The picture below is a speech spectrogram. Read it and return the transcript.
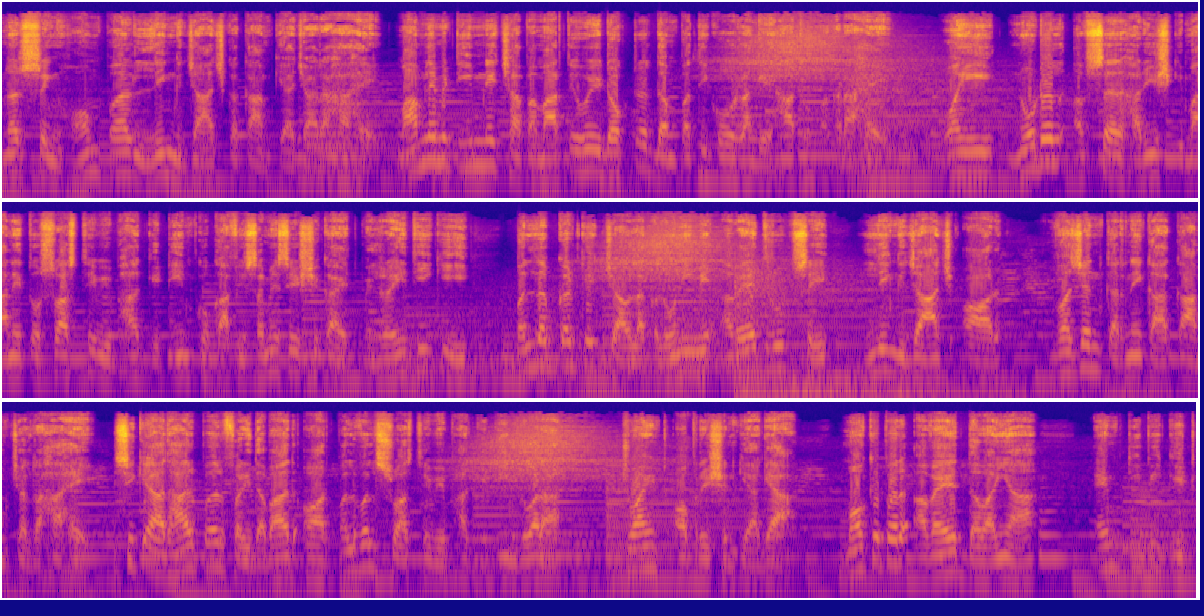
नर्सिंग होम पर लिंग जाँच का काम किया जा रहा है। मामले में टीम ने छापा मारते हुए डॉक्टर दंपति को रंगे हाथों पकड़ा है। वहीं नोडल अफसर हरीश की माने तो स्वास्थ्य विभाग की टीम को काफ़ी समय से शिकायत मिल रही थी कि बल्लभगढ़ के चावला कॉलोनी में अवैध रूप से लिंग जाँच और वज़न करने का काम चल रहा है। इसी के आधार पर फरीदाबाद और पलवल स्वास्थ्य विभाग की टीम द्वारा ज्वाइंट ऑपरेशन किया गया। मौके पर अवैध दवाइयाँ एमटीपी किट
